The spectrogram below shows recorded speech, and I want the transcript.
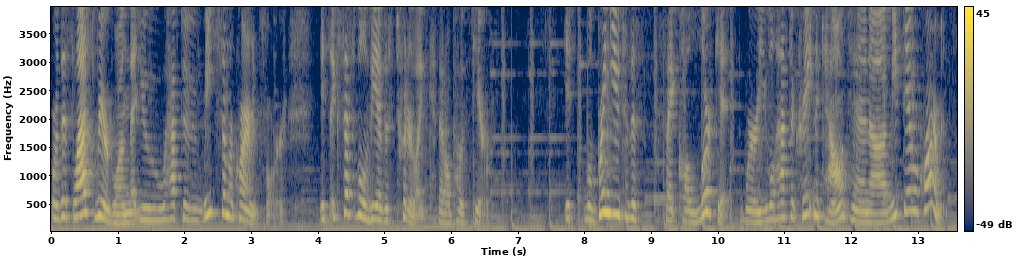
or this last weird one that you have to meet some requirements for. It's accessible via this Twitter link that I'll post here. It will bring you to this site called Lurkit, where you will have to create an account and uh, meet their requirements.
